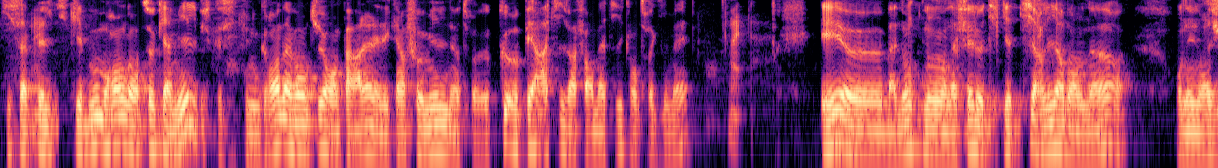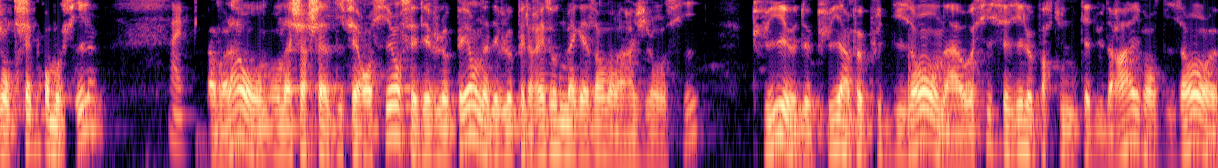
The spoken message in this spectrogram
qui s'appelle Ticket Boomerang en Socamille, puisque c'est une grande aventure en parallèle avec Infomil, notre coopérative informatique, entre guillemets. Et euh, bah donc, nous, on a fait le ticket Tirelire dans le Nord. On est une région très promophile. Bah voilà, on, a cherché à se différencier, on s'est développé, on a développé le réseau de magasins dans la région aussi. Puis, euh, depuis un peu plus de dix ans, on a aussi saisi l'opportunité du drive en se disant... Euh,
